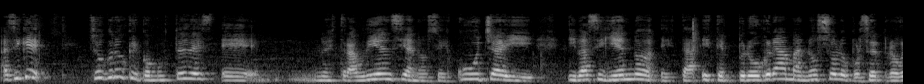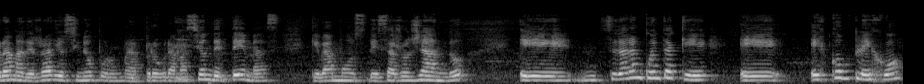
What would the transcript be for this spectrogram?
Así que yo creo que como ustedes, eh, nuestra audiencia nos escucha y, va siguiendo esta, este programa, no solo por ser programa de radio, sino por una programación de temas que vamos desarrollando, eh, se darán cuenta que eh, es complejo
